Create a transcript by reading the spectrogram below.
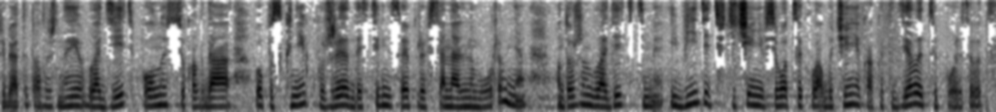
ребята должны владеть полностью, когда выпускник уже достигнет своего профессионального уровня, он должен владеть этими и видеть в течение всего цикла обучения, как это делается и пользоваться.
